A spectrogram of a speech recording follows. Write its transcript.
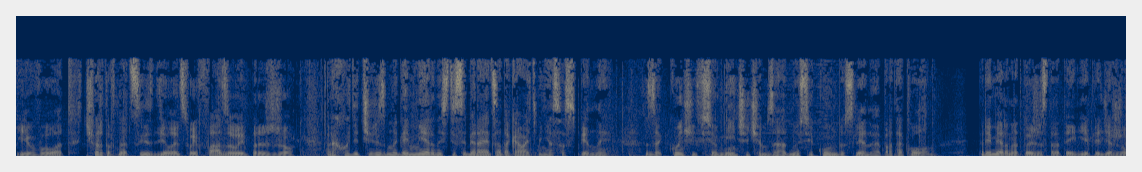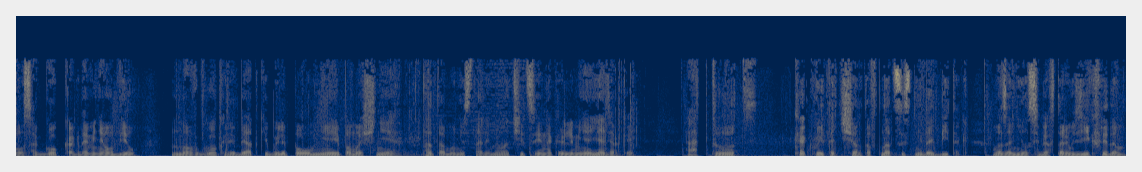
И вот, чертов нацист делает свой фазовый прыжок, проходит через многомерность и собирается атаковать меня со спины. Закончить все меньше, чем за одну секунду, следуя протоколам. Примерно той же стратегии придерживался Гок, когда меня убил. Но в ГОК ребятки были поумнее и помощнее, потому не стали мелочиться и накрыли меня ядеркой. А тут какой-то чертов нацист-недобиток возомнил себя вторым Зигфридом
